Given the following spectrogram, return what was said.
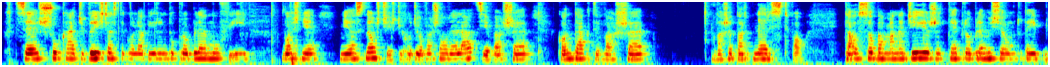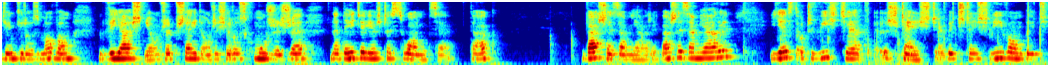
chce szukać wyjścia z tego labiryntu problemów i właśnie niejasności, jeśli chodzi o Waszą relację, Wasze kontakty, Wasze, wasze partnerstwo. Ta osoba ma nadzieję, że te problemy się tutaj dzięki rozmowom wyjaśnią, że przejdą, że się rozchmurzy, że nadejdzie jeszcze słońce, tak? Wasze zamiary. Wasze zamiary jest oczywiście szczęście, być szczęśliwą, być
